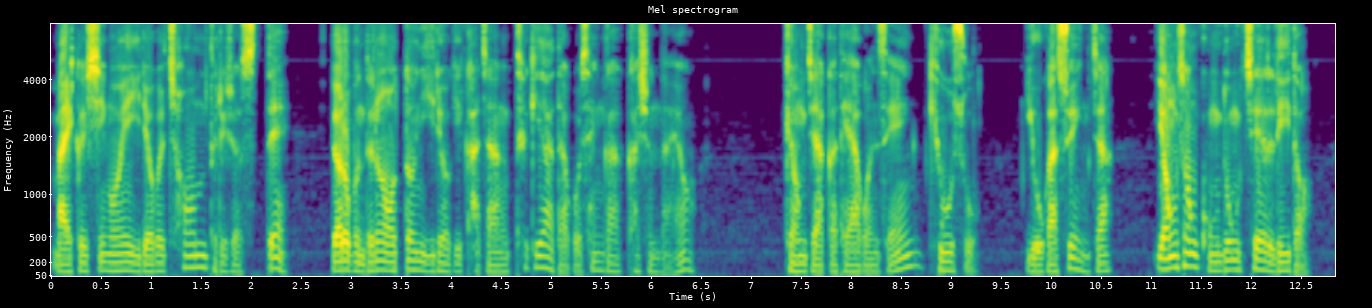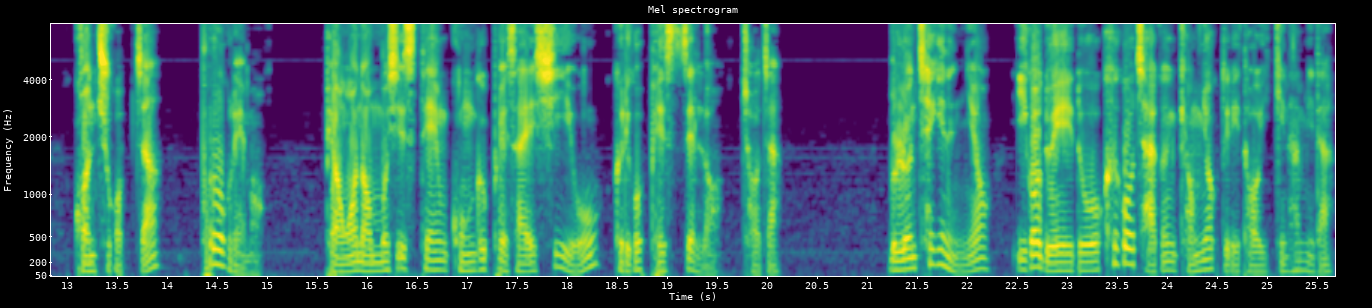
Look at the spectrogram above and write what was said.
마이클 싱어의 이력을 처음 들으셨을 때 여러분들은 어떤 이력이 가장 특이하다고 생각하셨나요? 경제학과 대학원생, 교수, 요가 수행자, 영성 공동체 리더, 건축업자, 프로그래머, 병원 업무 시스템 공급회사의 CEO, 그리고 베스트셀러, 저자. 물론 책에는요, 이것 외에도 크고 작은 경력들이 더 있긴 합니다.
